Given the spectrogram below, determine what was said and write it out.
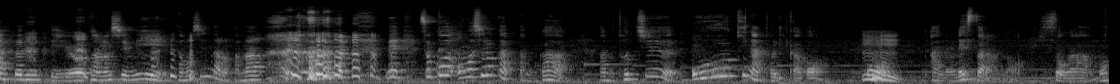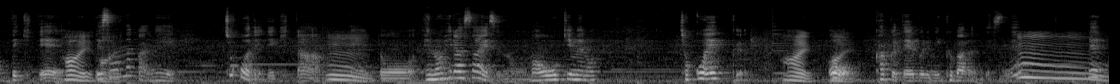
アフタヌーンティーを楽しみ楽しんだのかな？でそこ面白かったのがあの途中大きな鳥かごを、うん。あのレストランの人が持ってきて、はいはい。でその中にチョコでできた、うん。えー、と手のひらサイズの、まあ、大きめのチョコエッグはいをはい。各テーブルに配るんですね。うん。で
